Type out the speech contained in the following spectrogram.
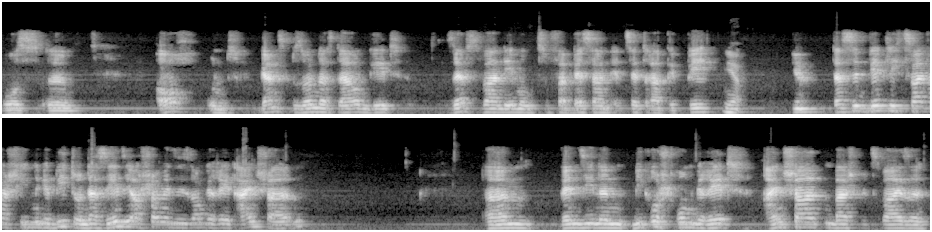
wo es äh, auch und ganz besonders darum geht, Selbstwahrnehmung zu verbessern, etc. pp. Ja. ja. Das sind wirklich zwei verschiedene Gebiete und das sehen Sie auch schon, wenn Sie so ein Gerät einschalten. Ähm, wenn Sie ein Mikrostromgerät einschalten, beispielsweise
